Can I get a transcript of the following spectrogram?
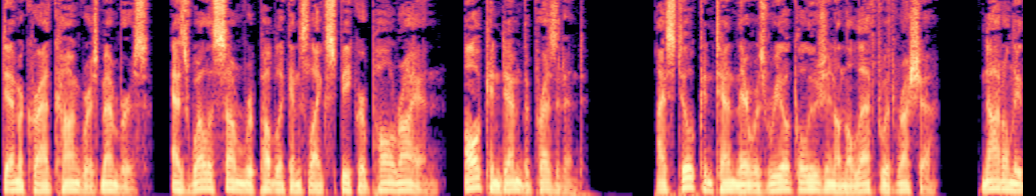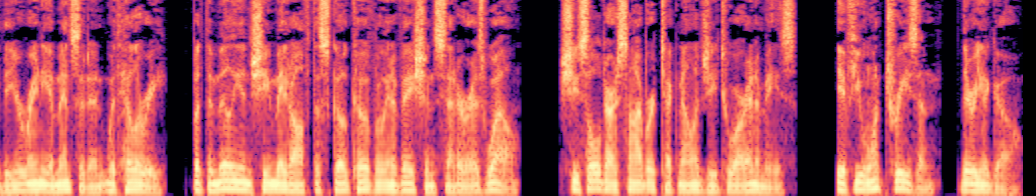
Democrat Congress members, as well as some Republicans like Speaker Paul Ryan, all condemned the president. I still contend there was real collusion on the left with Russia. Not only the uranium incident with Hillary, but the millions she made off the Skolkovo Innovation Center as well. She sold our cyber technology to our enemies. If you want treason, there you go.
